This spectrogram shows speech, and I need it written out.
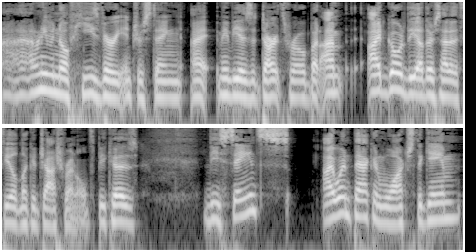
I don't even know if he's very interesting. I maybe as a dart throw, but I'm I'd go to the other side of the field and look at Josh Reynolds because the Saints. I went back and watched the game,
